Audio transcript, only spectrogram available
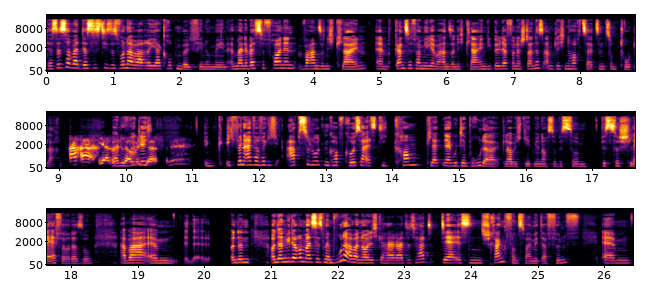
Das ist aber, das ist dieses wunderbare ja Gruppenbildphänomen. Also meine beste Freundin wahnsinnig klein, ähm, ganze Familie wahnsinnig klein. Die Bilder von der standesamtlichen Hochzeit sind zum Totlachen. Aha, ja, das Weil du wirklich, ich, ja. ich bin einfach wirklich absolut einen Kopf größer als die kompletten, ja gut, der Bruder, glaube ich, geht mir noch so bis zum, bis zur Schläfe oder so. Aber, ähm, und dann, und dann wiederum, als jetzt mein Bruder aber neulich geheiratet hat, der ist ein Schrank von zwei Meter. Fünf, ähm,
